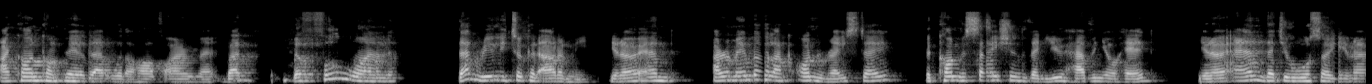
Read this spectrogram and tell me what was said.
I can't compare that with a half Ironman, but the full one that really took it out of me, you know. And I remember like on race day, the conversations that you have in your head, you know, and that you also, you know,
